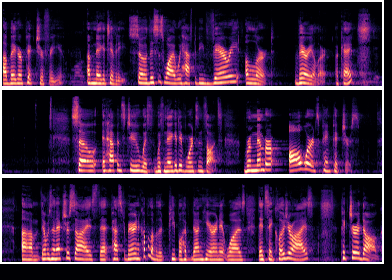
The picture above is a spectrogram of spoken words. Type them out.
a bigger picture for you of negativity. So this is why we have to be very alert, very alert, okay? So it happens too with, with negative words and thoughts. Remember, all words paint pictures. Um, there was an exercise that Pastor Barry and a couple of other people have done here, and it was they'd say, Close your eyes, picture a dog.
